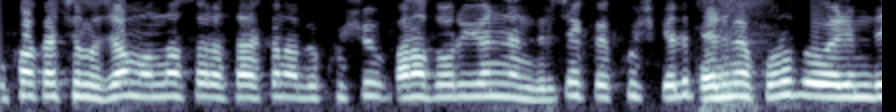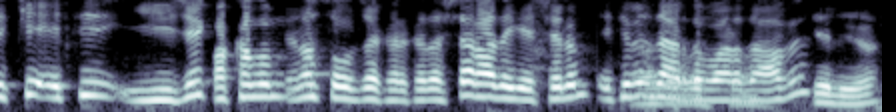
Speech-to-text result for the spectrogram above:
Ufak açılacağım. Ondan sonra Serkan abi kuşu bana doğru yönlendirecek ve kuş gelip elime konup o elimdeki eti yiyecek. Bakalım nasıl olacak arkadaşlar. Hadi geçelim. Etimiz Hadi nerede bu arada abi? Geliyor.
